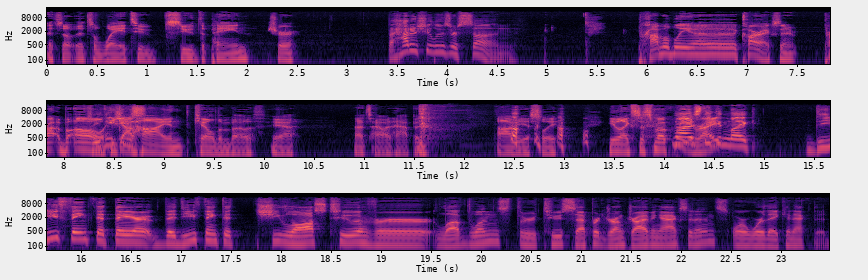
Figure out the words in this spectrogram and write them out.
It's a it's a way to soothe the pain. Sure. but how did she lose her son Probably a car accident. Pro- oh, think he got high and killed them both. Yeah, that's how it happened. Obviously, he likes to smoke no i weed, was right? thinking like do you think that they are the, do you think that she lost two of her loved ones through two separate drunk driving accidents or were they connected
